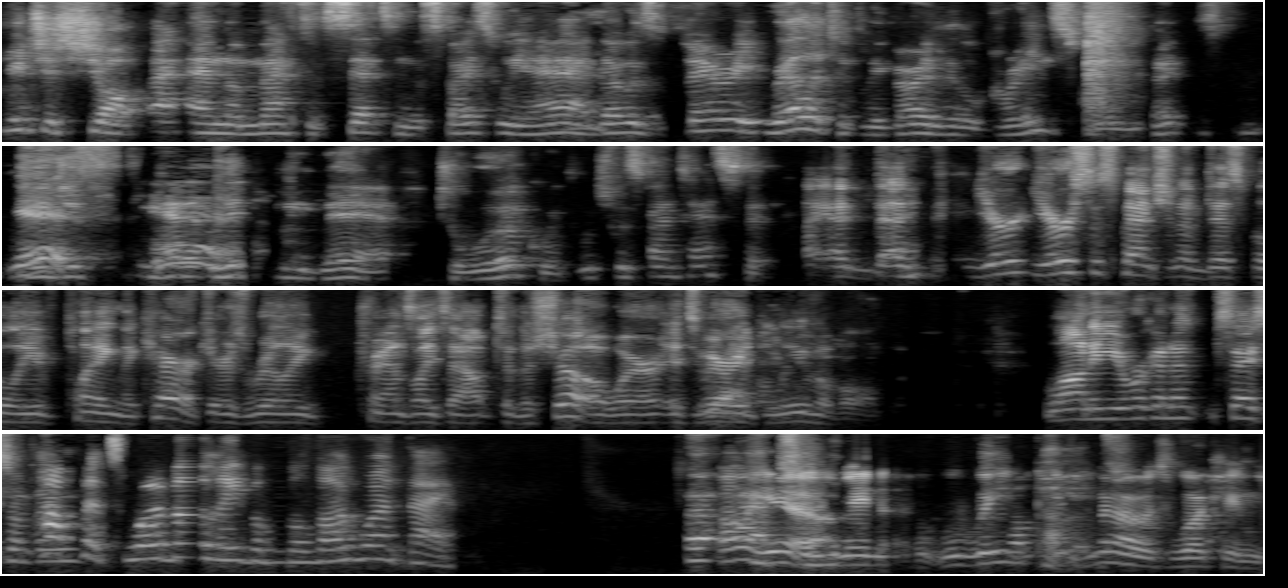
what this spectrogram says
Creature Shop and the massive sets and the space we had, there was very, relatively very little green screen. But Yes, you just you had yeah. it literally there to work with, which was fantastic. And that your your suspension of disbelief playing the characters really translates out to the show where it's very Yeah. believable. Lani, you were going to say something? Puppets were believable though, weren't they? Oh yeah, I mean, we when I was working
